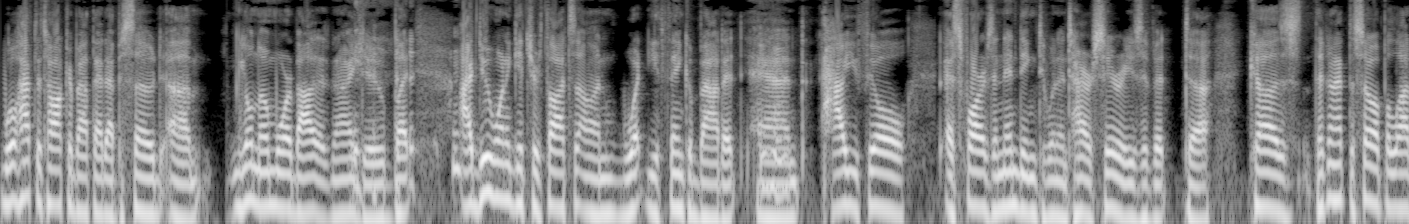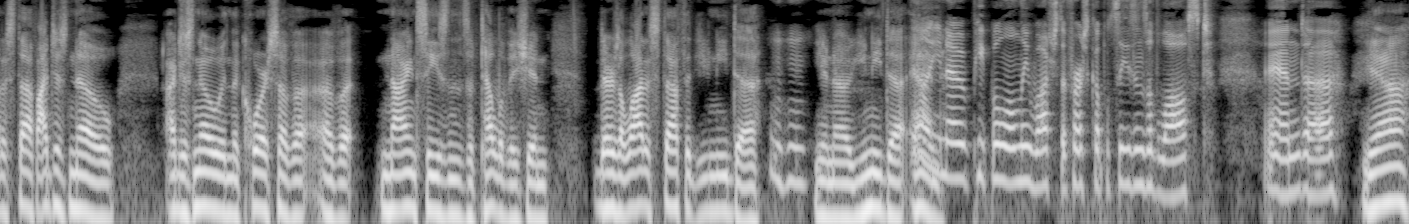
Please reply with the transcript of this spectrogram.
we'll have to talk about that episode. Um, you'll know more about it than I do, but I do want to get your thoughts on what you think about it mm-hmm. and how you feel as far as an ending to an entire series of it, uh, because they're gonna have to sew up a lot of stuff. I just know, I just know in the course of a of a nine seasons of television, there's a lot of stuff that you need to, mm-hmm. you know, you need to Well, you know, people only watch the first couple seasons of Lost, and uh, yeah,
